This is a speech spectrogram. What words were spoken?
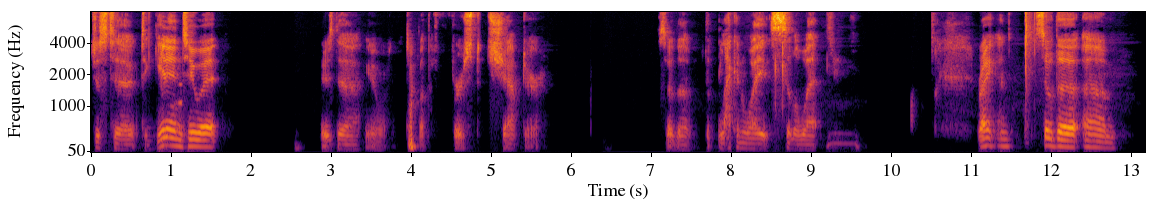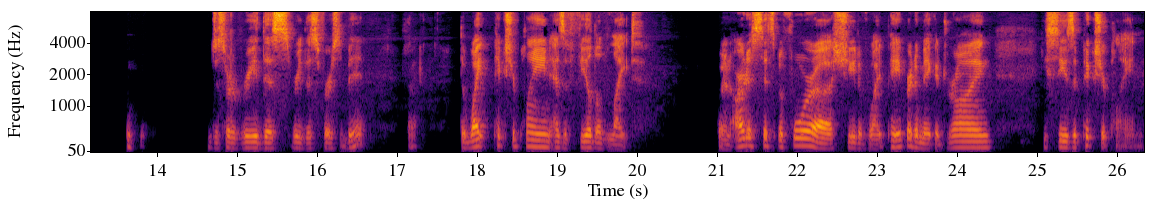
just to to get into it there's the you know talk about the first chapter. So the the black and white silhouette. Right and so the um, just sort of read this read this first bit. The white picture plane as a field of light. When an artist sits before a sheet of white paper to make a drawing, he sees a picture plane,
